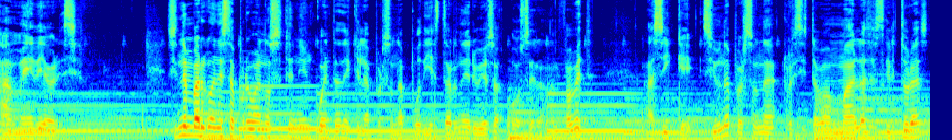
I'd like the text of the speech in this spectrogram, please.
a media oración. Sin embargo, en esta prueba no se tenía en cuenta de que la persona podía estar nerviosa o ser analfabeta. Así que si una persona recitaba mal las escrituras,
